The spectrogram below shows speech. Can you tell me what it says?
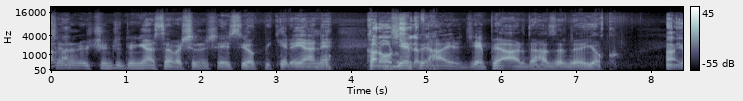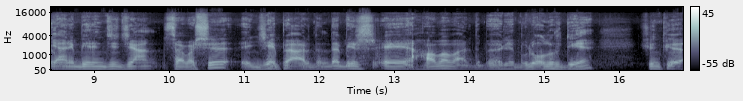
mı? Savaşı'nın, Üçüncü Dünya Savaşı'nın şeysi yok bir kere yani. Kara ordusuyla Cephe, falan. hayır cephe ardı hazırlığı yok. Ha, yok. Yani Birinci Cihan Savaşı e, cephe ardında bir e, hava vardı böyle bu olur diye. Çünkü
